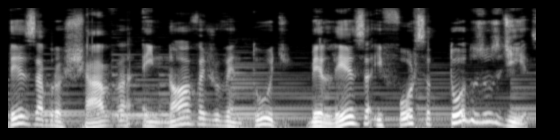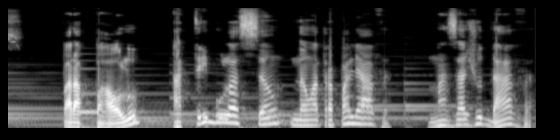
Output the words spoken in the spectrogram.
desabrochava em nova juventude, beleza e força todos os dias. Para Paulo, a tribulação não atrapalhava, mas ajudava.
